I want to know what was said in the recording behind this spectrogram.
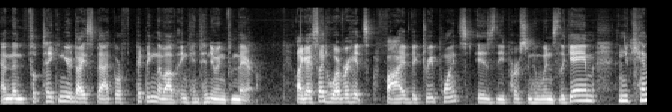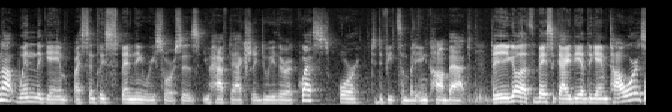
and then flip, taking your dice back or pipping them up and continuing from there. Like I said, whoever hits five victory points is the person who wins the game, and you cannot win the game by simply spending resources. You have to actually do either a quest or to defeat somebody in combat. There you go, that's the basic idea of the game Tower Wars.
